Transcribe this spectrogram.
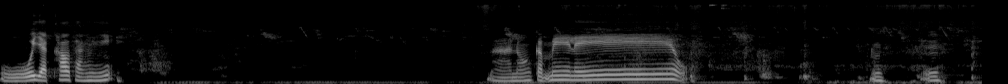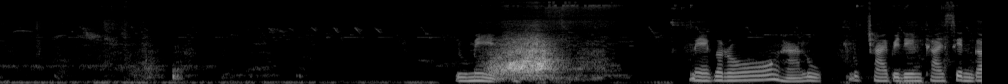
โอ้ยอยากเข้าทางนี้ มาน้องกับแม่แล้วดูแม่ แม่ก็ร้องหาลูก ลูกชายไปเดินคลายเส้นก็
